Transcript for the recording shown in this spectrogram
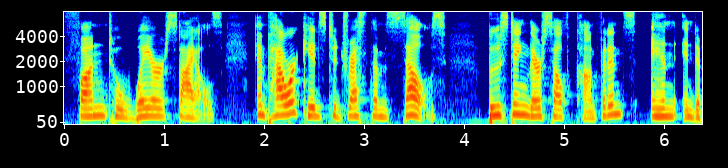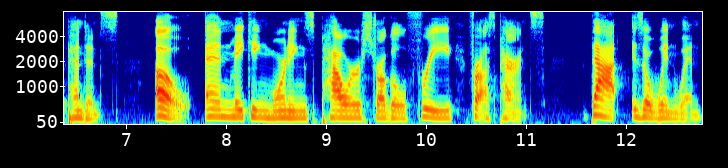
fun to wear styles, empower kids to dress themselves boosting their self confidence and independence. Oh, and making mornings power struggle free for us parents. That is a win win.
